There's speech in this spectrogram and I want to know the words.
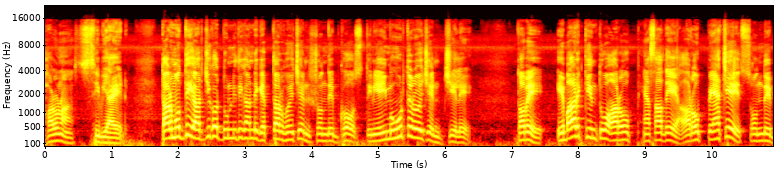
ধারণা সিবিআইয়ের। তার মধ্যেই আর্জিকর দুর্নীতিকাণ্ডে গ্রেপ্তার হয়েছেন সন্দীপ ঘোষ। তিনি এই মুহূর্তে রয়েছেন জেলে। তবে এবার কিন্তু আরও ফ্যাঁসাদে আরও প্যাঁচে সন্দীপ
